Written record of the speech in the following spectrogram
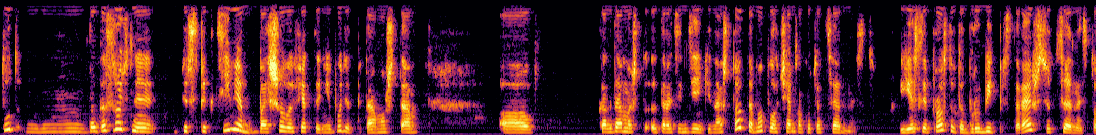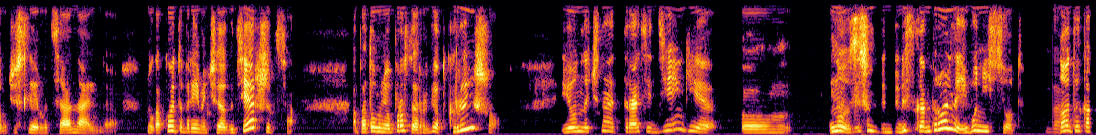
Тут в долгосрочной перспективе большого эффекта не будет, потому что когда мы тратим деньги на что-то, мы получаем какую-то ценность. И если просто вот обрубить, представляешь, всю ценность, в том числе эмоциональную, ну, какое-то время человек держится, а потом у него просто рвет крышу, и он начинает тратить деньги, эм, ну, совершенно бесконтрольно, его несет. Да. Ну, это как,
